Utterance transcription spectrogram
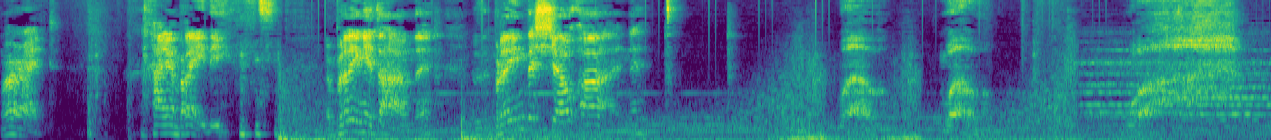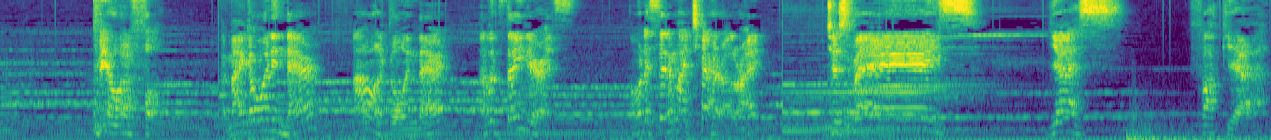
Alright. I am ready. Bring it on. Bring the show on. Whoa. Whoa. Beautiful. Am I going in there? I don't want to go in there. That looks dangerous. I want to sit in my chair, alright? To space! Yes! Fuck yeah.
